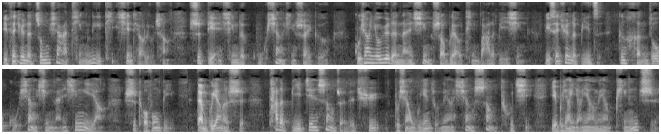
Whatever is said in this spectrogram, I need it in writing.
李承铉的中下庭立体，线条流畅，是典型的骨相型帅哥。骨相优越的男性少不了挺拔的鼻型。李承铉的鼻子跟很多骨相型男星一样是驼峰鼻，但不一样的是，他的鼻尖上转折区不像吴彦祖那样向上凸起，也不像杨洋那样平直。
